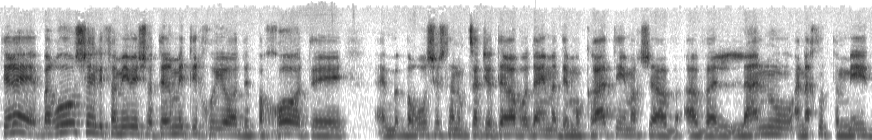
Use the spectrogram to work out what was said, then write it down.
תראה, ברור שלפעמים יש יותר מתיחויות ופחות, אה, ברור שיש לנו קצת יותר עבודה עם הדמוקרטים עכשיו, אבל לנו, אנחנו תמיד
